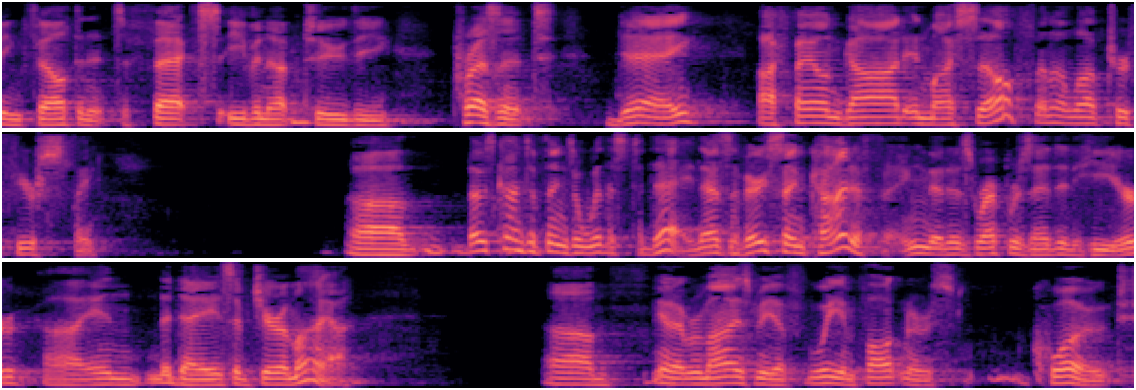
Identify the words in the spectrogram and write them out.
being felt and its effects even up to the present day. I found God in myself and I loved her fiercely. Uh, those kinds of things are with us today. That's the very same kind of thing that is represented here uh, in the days of Jeremiah. Um, you know, it reminds me of William Faulkner's quote,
